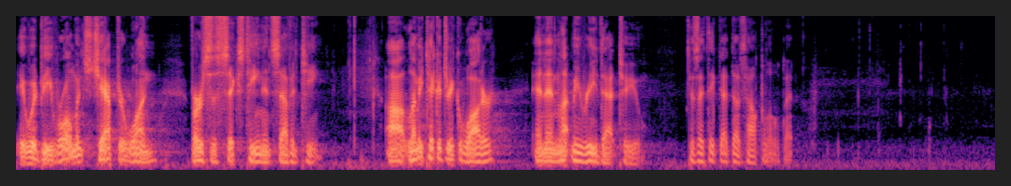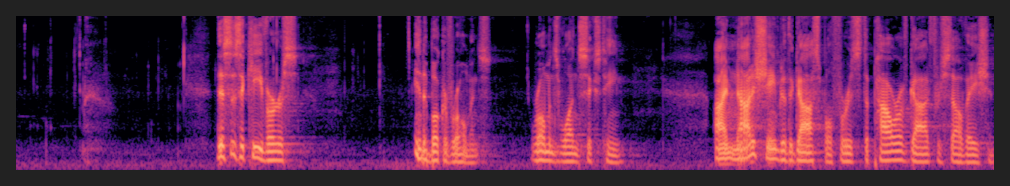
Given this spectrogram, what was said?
it would be Romans chapter 1, verses 16 and 17. Uh, let me take a drink of water and then let me read that to you, because I think that does help a little bit. This is a key verse in the book of Romans. Romans 1:16. I'm not ashamed of the gospel for it's the power of God for salvation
